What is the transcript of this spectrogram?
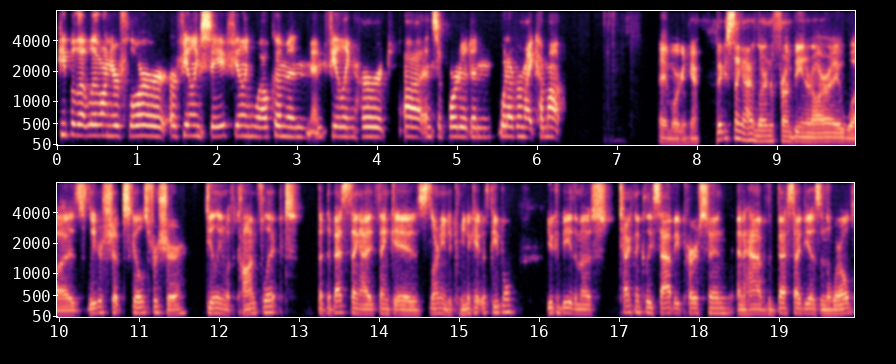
people that live on your floor are, feeling safe, feeling welcome, and, and feeling heard uh, and supported, and whatever might come up. Hey, Morgan here. Biggest thing I learned from being an RA was leadership skills for sure, dealing with conflict. But the best thing I think is learning to communicate with people. You can be the most technically savvy person and have the best ideas in the world.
